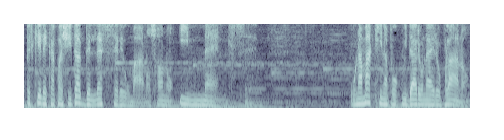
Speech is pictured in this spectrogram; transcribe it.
perché le capacità dell'essere umano sono immense. Una macchina può guidare un aeroplano,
